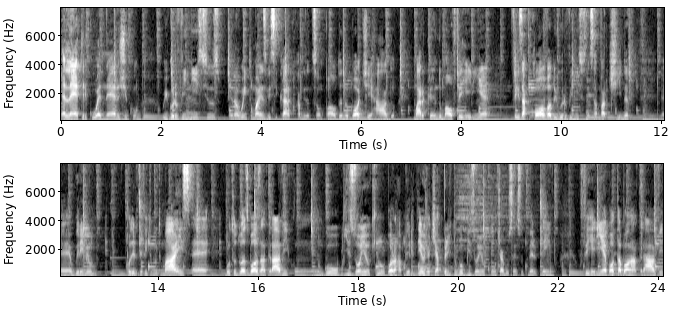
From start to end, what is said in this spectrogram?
elétrico, enérgico. O Igor Vinícius, eu não aguento mais ver esse cara com a camisa do São Paulo, dando bote errado, marcando mal. Ferreirinha fez a cova do Igor Vinícius nessa partida. É, o Grêmio poderia ter feito muito mais, é, botou duas bolas na trave com um gol bizonho que o Borja perdeu. Já tinha perdido um gol bizonho com o Thiago Santos no primeiro tempo. O Ferreirinha bota a bola na trave.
